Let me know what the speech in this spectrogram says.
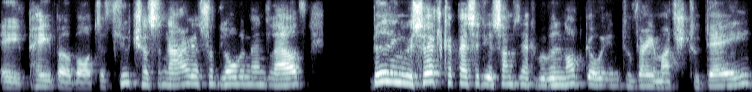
a paper about the future scenarios for global mental health. Building research capacity is something that we will not go into very much today.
